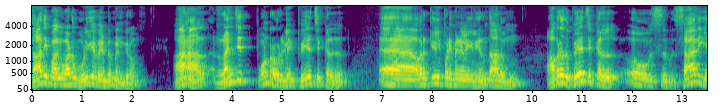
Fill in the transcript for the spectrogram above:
சாதி பாகுபாடு ஒழிய வேண்டும் என்கிறோம். ஆனால் ரஞ்சித் போன்றவர்களின் பேச்சுக்கள் அவர் கீழ்ப்படிமை நிலையில் இருந்தாலும் அவரது பேச்சுக்கள் சாதிய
